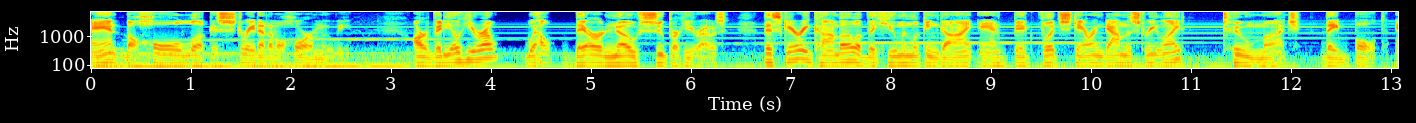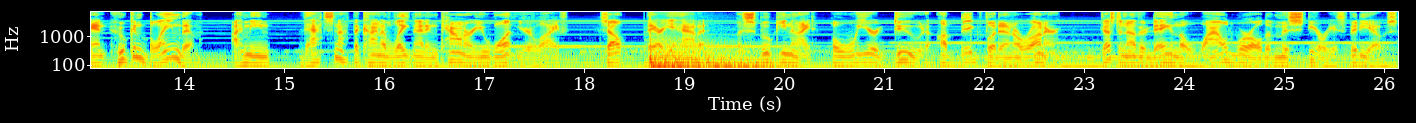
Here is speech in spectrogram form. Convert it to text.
and the whole look is straight out of a horror movie. Our video hero? Well, there are no superheroes. The scary combo of the human looking guy and Bigfoot staring down the streetlight? Too much. They bolt, and who can blame them? I mean, that's not the kind of late night encounter you want in your life. So, there you have it. A spooky night, a weird dude, a Bigfoot, and a runner. Just another day in the wild world of mysterious videos.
